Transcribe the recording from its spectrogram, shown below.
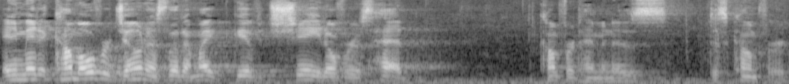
and he made it come over Jonah so that it might give shade over his head comfort him in his discomfort.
